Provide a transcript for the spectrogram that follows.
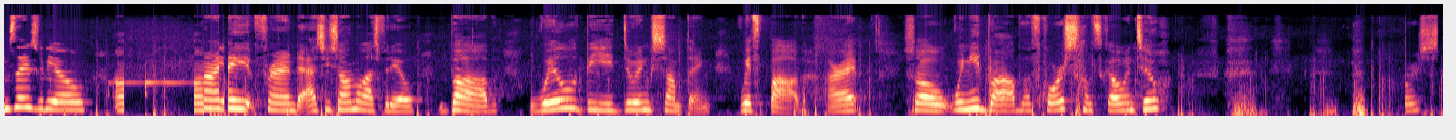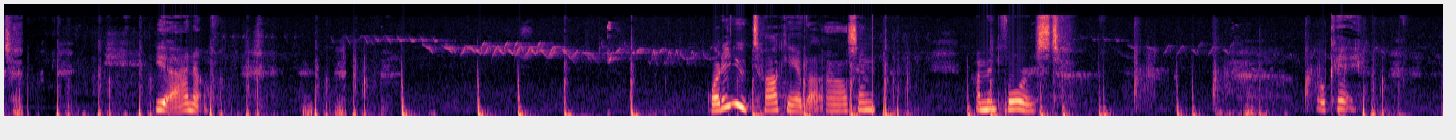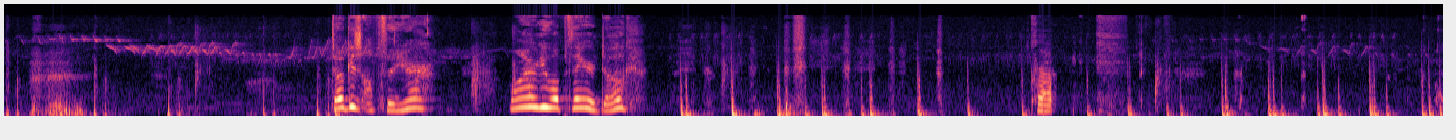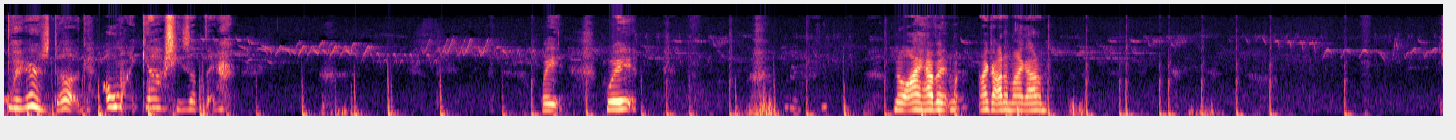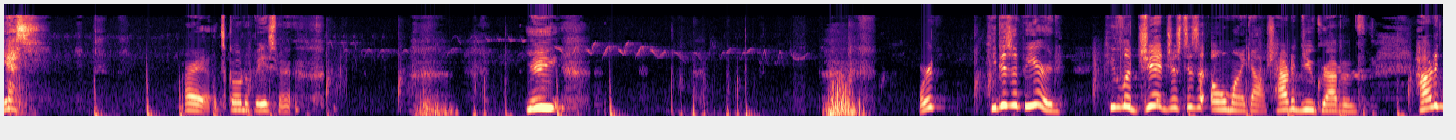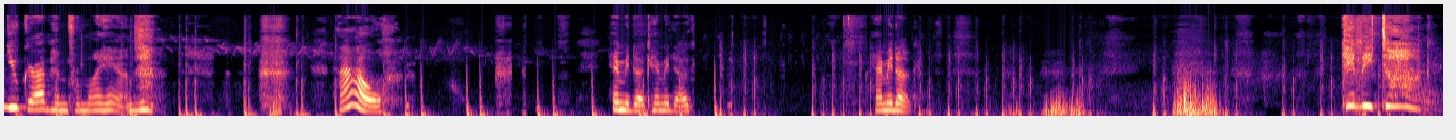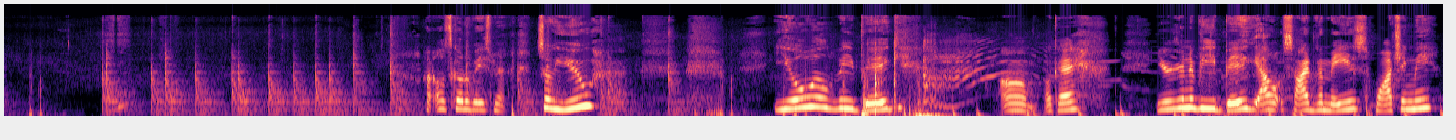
in today's video, um, my friend, as you saw in the last video, Bob, will be doing something with Bob. All right. So we need Bob, of course. Let's go into first. Yeah, I know. What are you talking about, Allison? I'm in forest. Okay. Doug is up there. Why are you up there, Doug? Crap. Where's Doug? Oh my gosh, he's up there. Wait, wait. No, I haven't. I got him, I got him. Yes! Alright, let's go to basement. Yeet! Where? He disappeared. He legit just is. Oh my gosh, how did you grab him? How did you grab him from my hand? How? Hand me Doug, hand me Doug. Hand me Doug. Give me Doug! Alright, let's go to basement. So you you will be big. Um, okay? You're gonna be big outside the maze watching me.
